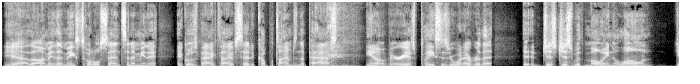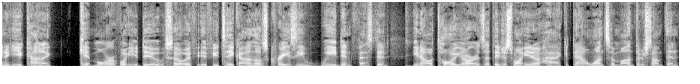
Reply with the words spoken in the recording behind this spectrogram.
Yeah, though, I mean that makes total sense, and I mean it. It goes back to I've said a couple times in the past, you know, various places or whatever that it, just just with mowing alone, you know, you kind of get more of what you do. So if if you take on those crazy weed infested, you know, tall yards that they just want you to hack it down once a month or something,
